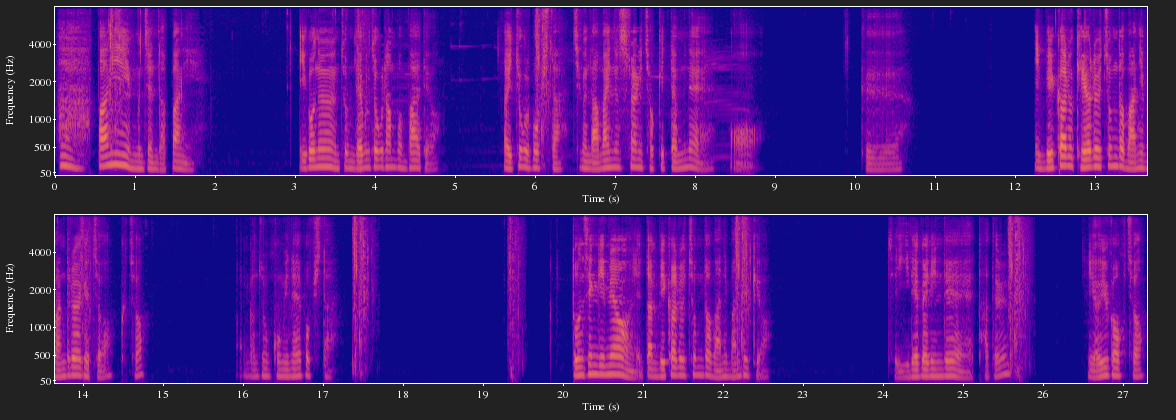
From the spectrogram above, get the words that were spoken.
하, 빵이 문제입니다, 빵이. 이거는 좀 내부적으로 한번 봐야 돼요. 자, 이쪽을 봅시다. 지금 남아있는 수량이 적기 때문에, 어, 그, 이 밀가루 계열을 좀 더 많이 만들어야겠죠. 그쵸? 이건 좀 고민해 봅시다. 돈 생기면 일단 밀가루 좀 더 많이 만들게요. 제 2레벨인데 다들 여유가 없죠.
